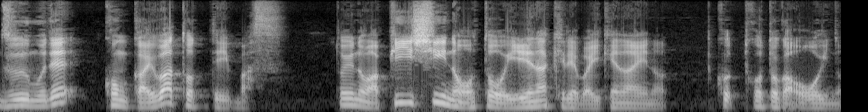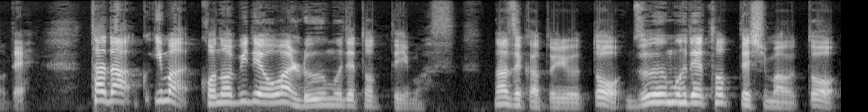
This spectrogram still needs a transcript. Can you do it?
Zoom で今回は撮っています。というのは PC の音を入れなければいけないの、ことが多いので。ただ、今、このビデオは Loom で撮っています。なぜかというと、 Zoom で撮ってしまうと、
